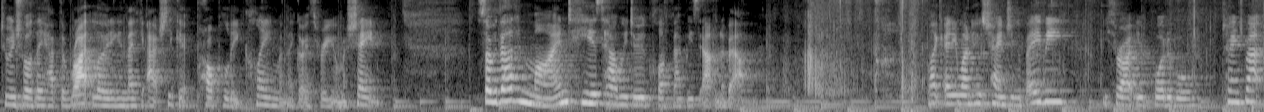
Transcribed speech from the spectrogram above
to ensure they have the right loading and they actually get properly clean when they go through your machine. So with that in mind, here's how we do cloth nappies out and about. Like anyone who's changing a baby, you throw out your portable change mat.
